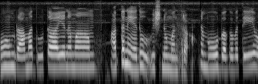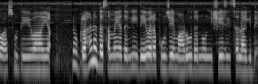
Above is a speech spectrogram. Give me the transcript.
ಓಂ ರಾಮದೂತಾಯ ನಮಃ. ಹತ್ತನೆಯದು ವಿಷ್ಣು ಮಂತ್ರ. ನಮೋ ಭಗವತೆ ವಾಸುದೇವಾಯ. ಗ್ರಹಣದ ಸಮಯದಲ್ಲಿ ದೇವರ ಪೂಜೆ ಮಾಡುವುದನ್ನು ನಿಷೇಧಿಸಲಾಗಿದೆ.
